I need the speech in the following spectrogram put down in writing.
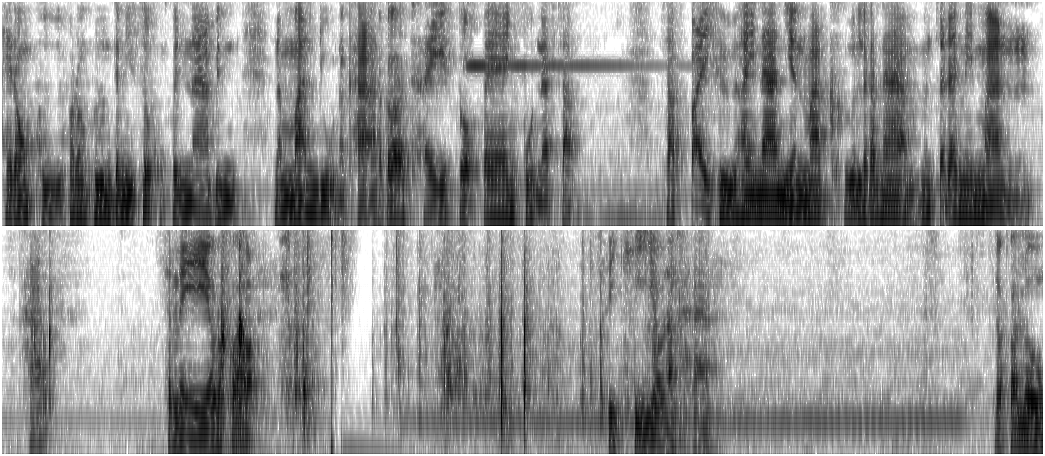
ห้รองพื้นเพราะรองพื้นจะมีส่วนของเป็นน้ำเป็นน้ำมันอยู่นะคะ แล้วก็ใช้ตัวแป้งฝุ่นนะซับ สับไปคือให้หน้าเนียนมากขึ้นแล้วก็หน้ามันจะได้ไม่มันครับสเลวแล้วก็ สีเขียวนะคะ แล้วก็ลง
